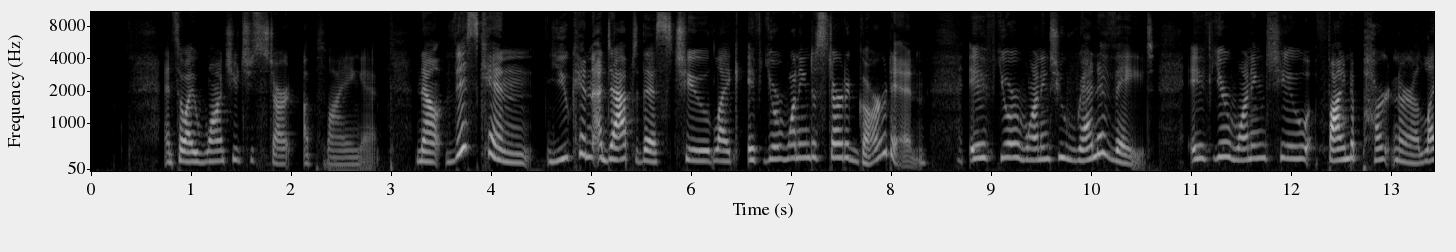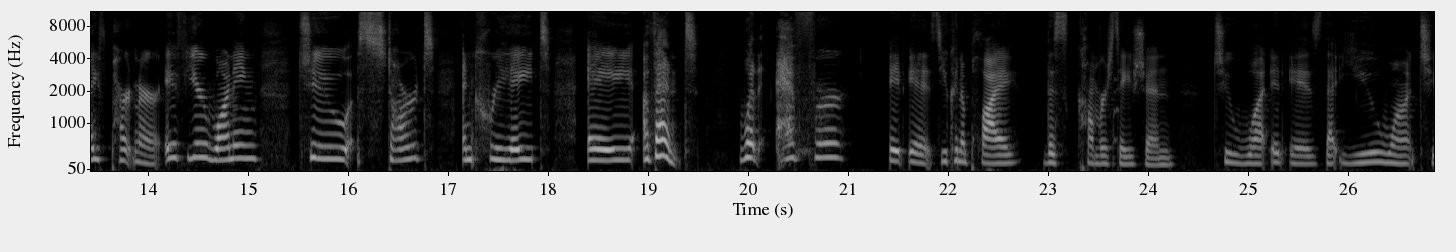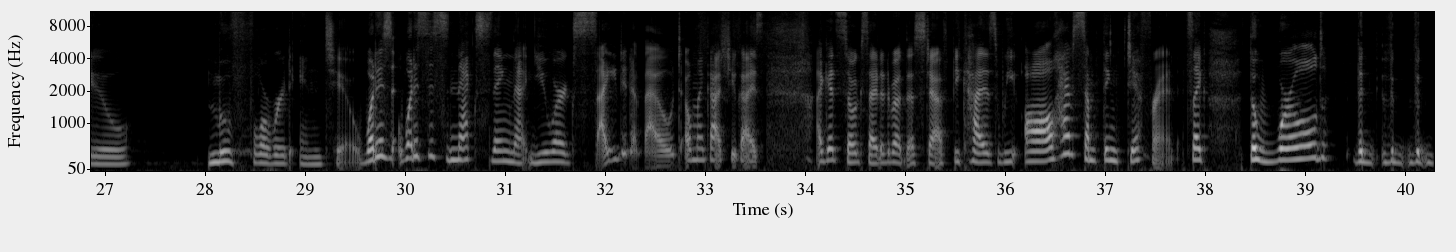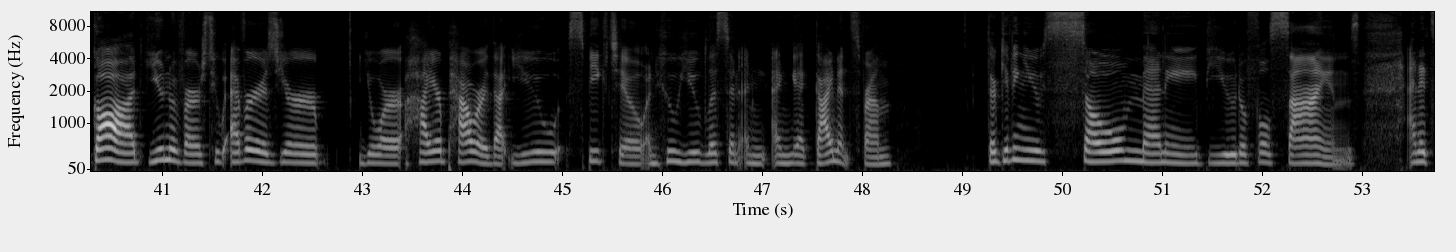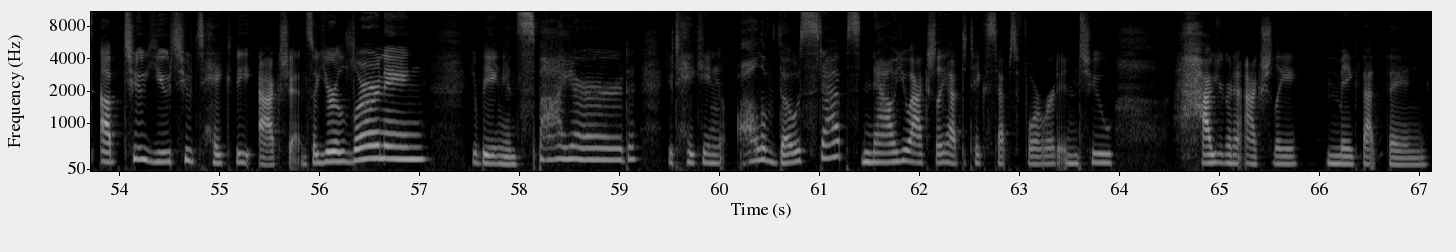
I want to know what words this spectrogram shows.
And so I want you to start applying it. Now, this can, you can adapt this to like if you're wanting to start a garden, if you're wanting to renovate, if you're wanting to find a partner, a life partner, if you're wanting to start and create a event, whatever it is, you can apply this conversation to what it is that you want to move forward into. What is what is this next thing that you are excited about? Oh my gosh you guys i get so excited about this stuff because we all have something different. It's like the world the the, the god universe whoever is your your higher power that you speak to and who you listen and, and get guidance from they're giving you so many beautiful signs, and it's up to you to take the action. So you're learning, you're being inspired, you're taking all of those steps. Now you actually have to take steps forward into how you're going to actually make that thing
